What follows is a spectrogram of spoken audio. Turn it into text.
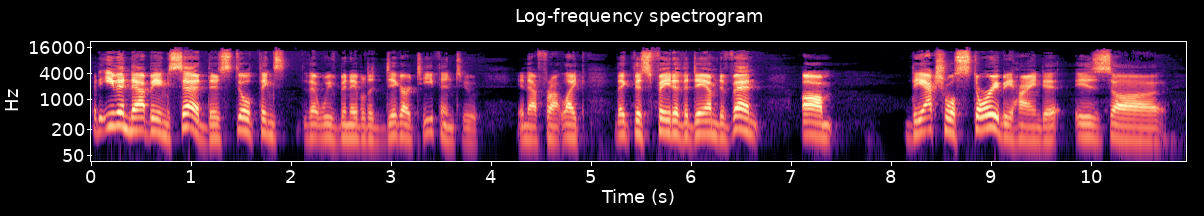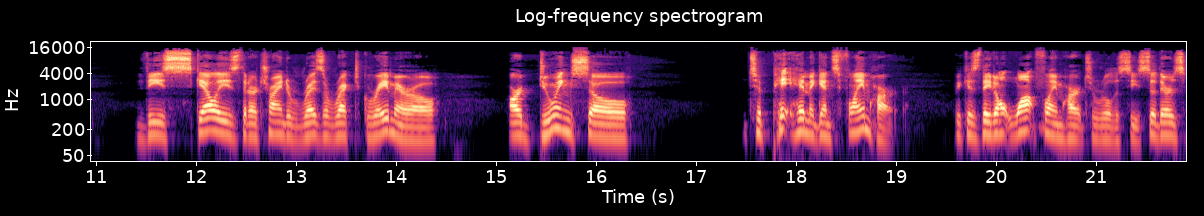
But even that being said, there's still things that we've been able to dig our teeth into in that front, like like this fate of the damned event. Um, the actual story behind it is uh, these skellies that are trying to resurrect Graymarrow are doing so to pit him against Flameheart because they don't want Flameheart to rule the sea. So there's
